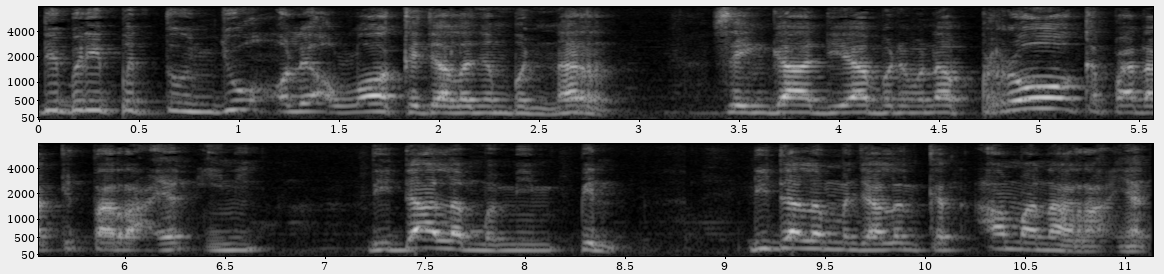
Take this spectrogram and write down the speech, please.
diberi petunjuk oleh Allah ke jalan yang benar sehingga dia benar-benar pro kepada kita rakyat ini di dalam memimpin, di dalam menjalankan amanah rakyat.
